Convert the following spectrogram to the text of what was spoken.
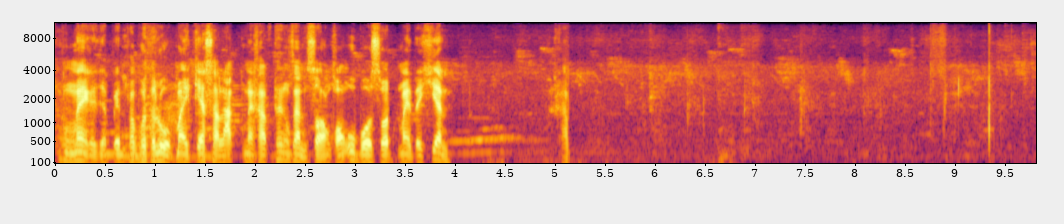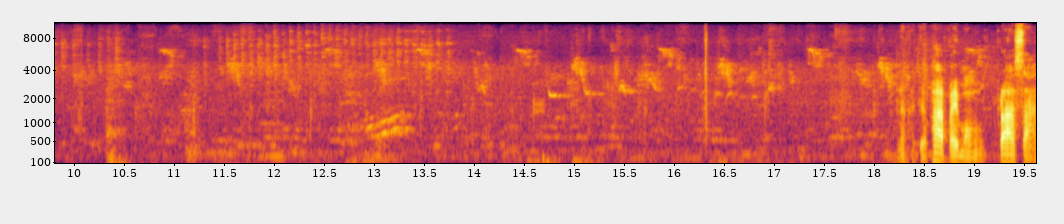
ทั้งในก็จะเป็นพระพุทธรูปไม้แกะสลักนะครับทั้งสันสองของอุโบสถไม้ตะเคียนครับนะครับจะพาไปหมองปราสาท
